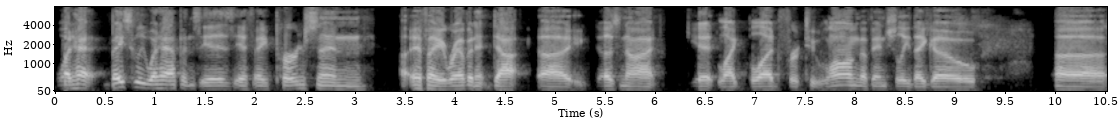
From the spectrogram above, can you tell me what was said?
what ha- basically what happens is if a person if a revenant di- uh, does not get like blood for too long, eventually they go uh,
